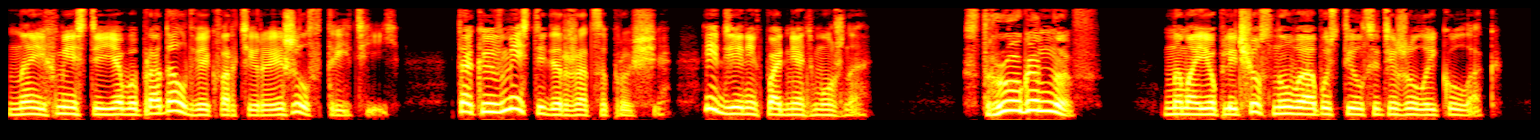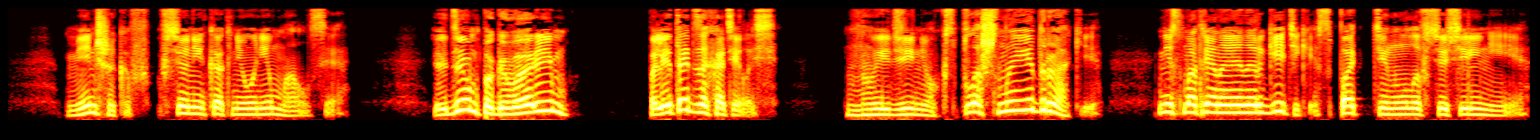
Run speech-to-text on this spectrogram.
На их месте я бы продал две квартиры и жил в третьей. Так и вместе держаться проще, и денег поднять можно. «Строганов!» На мое плечо снова опустился тяжелый кулак. Меньшиков все никак не унимался. «Идем поговорим». Полетать захотелось. Ну и денек, сплошные драки. Несмотря на энергетики, спать тянуло все сильнее.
